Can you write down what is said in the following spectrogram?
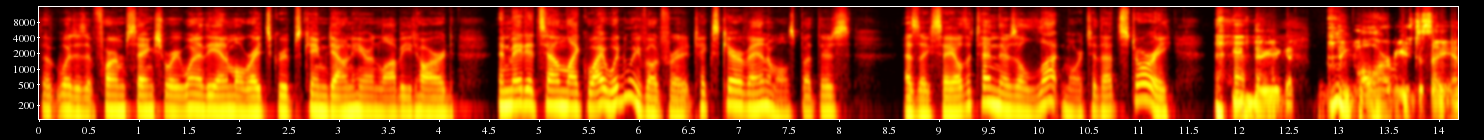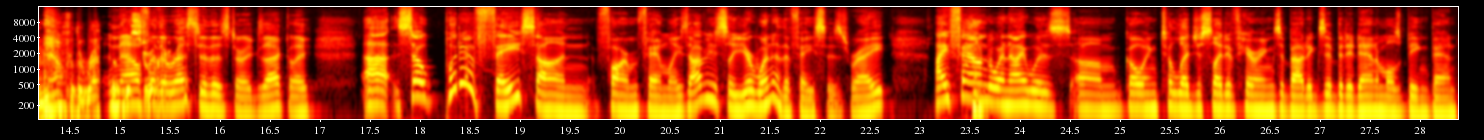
The, what is it, Farm Sanctuary? One of the animal rights groups came down here and lobbied hard and made it sound like why wouldn't we vote for it? It takes care of animals, but there's, as I say all the time, there's a lot more to that story. there you go. I think Paul Harvey used to say, and now for the rest of now the story. for the rest of the story, exactly. Uh, so put a face on farm families. Obviously, you're one of the faces, right? I found when I was um, going to legislative hearings about exhibited animals being banned,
